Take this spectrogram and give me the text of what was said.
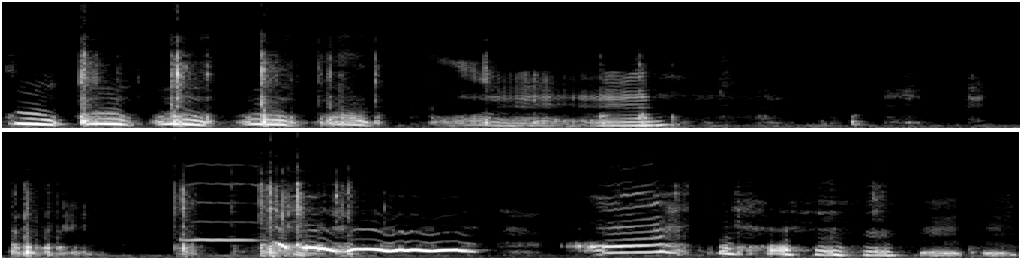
Oh, oh, oh, oh, oh. The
